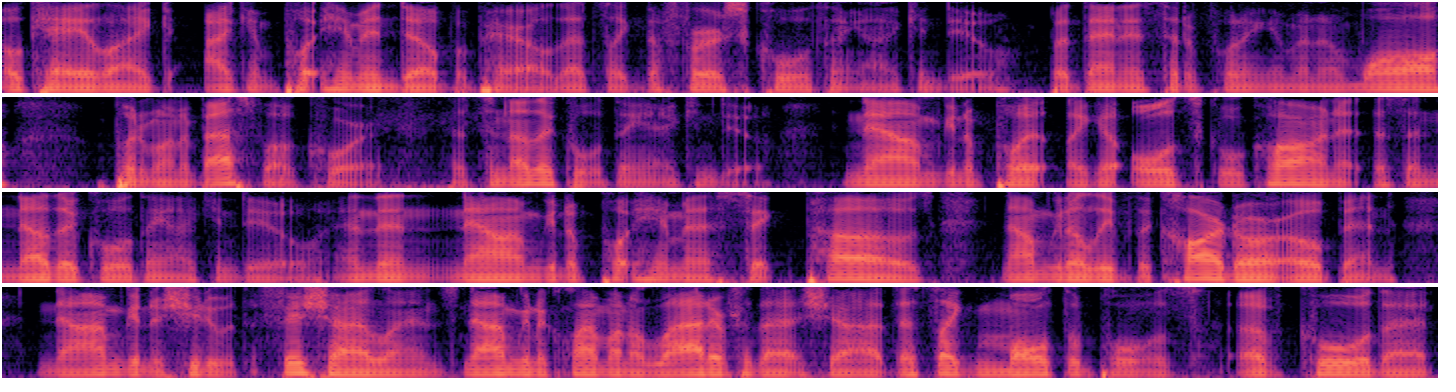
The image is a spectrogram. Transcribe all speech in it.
okay like i can put him in dope apparel that's like the first cool thing i can do but then instead of putting him in a wall put him on a basketball court. That's another cool thing i can do. Now i'm gonna put like an old school car on it. That's another cool thing i can do. And then now i'm gonna put him in a sick pose. Now i'm gonna leave the car door open. Now i'm gonna shoot it with the fisheye lens. Now i'm gonna climb on a ladder for that shot. That's like multiples of cool that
